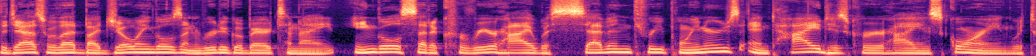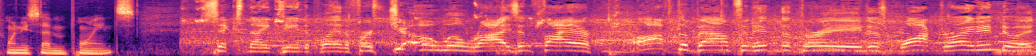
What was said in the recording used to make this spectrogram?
The Jazz were led by Joe Ingles and Rudy Gobert tonight. Ingles set a career high with seven three pointers and tied his career high in scoring with 27 points. 6.19 to play in the first. Joe will rise and fire off the bounce and hit the three. Just walked right into it.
